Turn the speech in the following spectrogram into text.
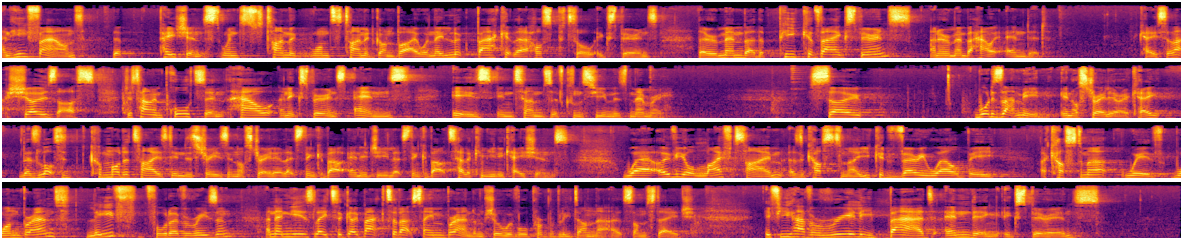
And he found that patients, when time, once time had gone by, when they look back at their hospital experience, they remember the peak of that experience and they remember how it ended. Okay, so that shows us just how important how an experience ends is in terms of consumers' memory. So, what does that mean in Australia, okay? There's lots of commoditized industries in Australia. Let's think about energy, let's think about telecommunications where over your lifetime as a customer, you could very well be a customer with one brand, leave for whatever reason, and then years later go back to that same brand. I'm sure we've all probably done that at some stage. If you have a really bad ending experience,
